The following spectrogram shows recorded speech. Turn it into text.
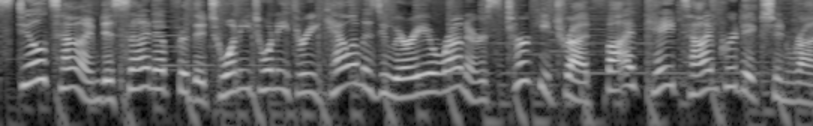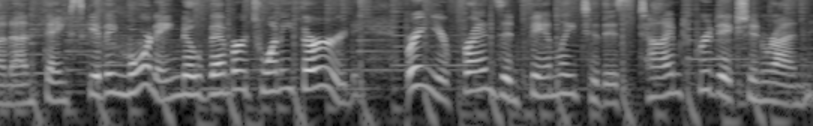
still time to sign up for the 2023 Kalamazoo Area Runners Turkey Trot 5K Time Prediction Run on Thanksgiving morning, November 23rd. Bring your friends and family to this timed prediction run.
